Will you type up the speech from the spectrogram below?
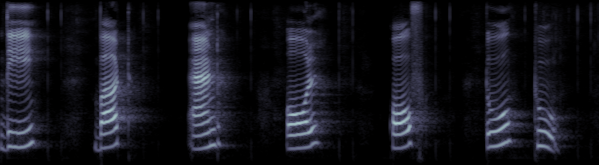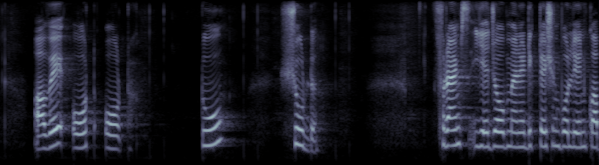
the but and all of two too away ought ought to should. Friends, ये जो मैंने डिक्टेशन बोली है इनको आप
